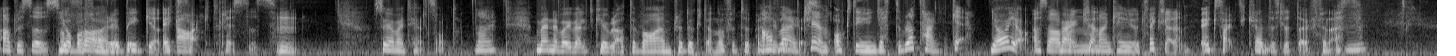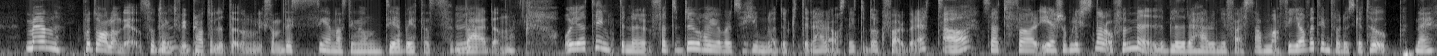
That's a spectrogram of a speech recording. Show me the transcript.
Ja precis, som Jobba förebygger. Exakt. Ja, precis. Så jag var inte helt såld. Nej. Men det var ju väldigt kul att det var en produkt ändå för typ 1 Ja diabetes. verkligen, och det är ju en jättebra tanke. Ja, ja. Alltså verkligen. man, man kan ju utveckla den. Exakt, krävdes lite finess. Mm. Men på tal om det så tänkte vi prata lite om liksom det senaste inom diabetesvärlden. Och jag tänkte nu, för att du har ju varit så himla duktig i det här avsnittet och förberett. Ja. Så att för er som lyssnar och för mig blir det här ungefär samma. För jag vet inte vad du ska ta upp. Nej.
